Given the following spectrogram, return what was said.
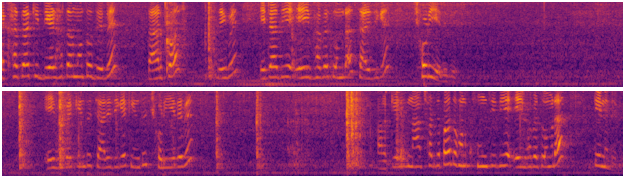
এক হাতা কি দেড় হাতার মতো দেবে, তারপর দেখবে, এটা দিয়ে এইভাবে তোমরা চারিদিকে ছড়িয়ে দেবে। এইভাবে কিন্তু চারিদিকে কিন্তু ছড়িয়ে দেবে। আর কেউ যদি না ছড়তে পারো তখন খুন্তি দিয়ে এইভাবে তোমরা টেনে দেবে।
